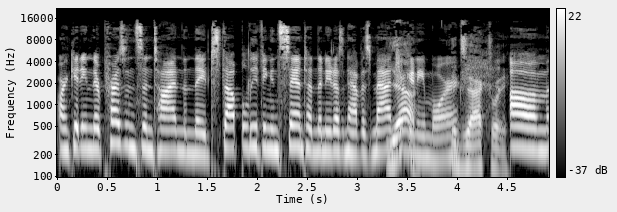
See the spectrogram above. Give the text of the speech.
aren't getting their presents in time, then they'd stop believing in Santa, and then he doesn't have his magic yeah, anymore. Exactly. Um,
